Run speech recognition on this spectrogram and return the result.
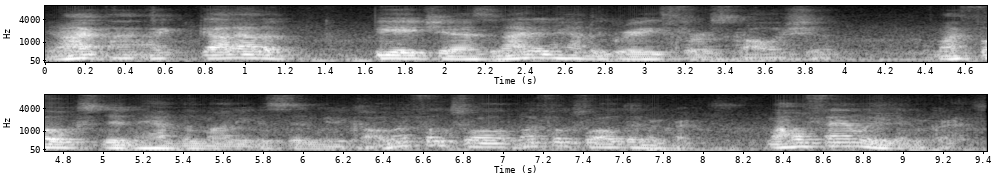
You know, I, I, I got out of BHS, and I didn't have the grades for a scholarship. My folks didn't have the money to send me to college. My folks were all my folks were all Democrats. My whole family were Democrats.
